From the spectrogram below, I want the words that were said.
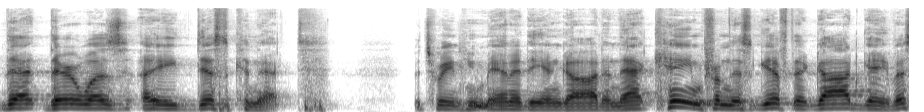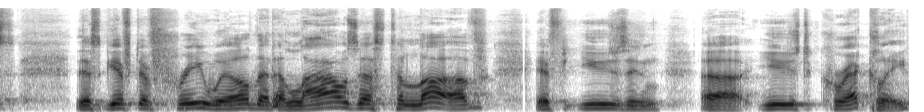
that there was a disconnect between humanity and God, and that came from this gift that God gave us this gift of free will that allows us to love if using, uh, used correctly,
